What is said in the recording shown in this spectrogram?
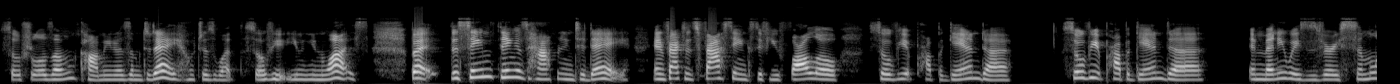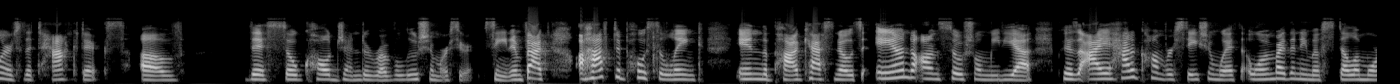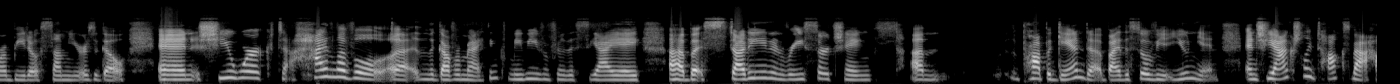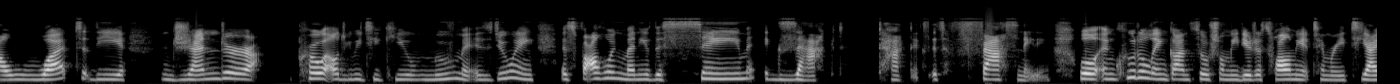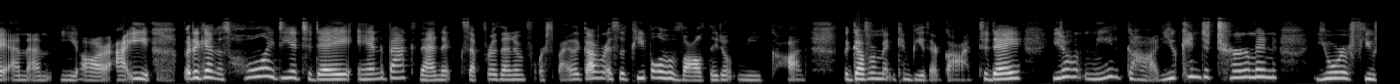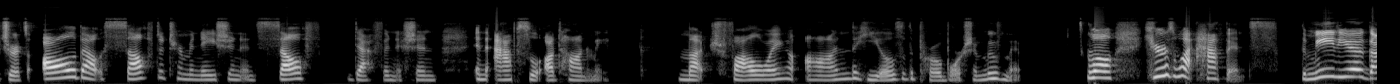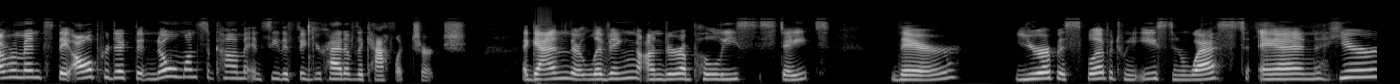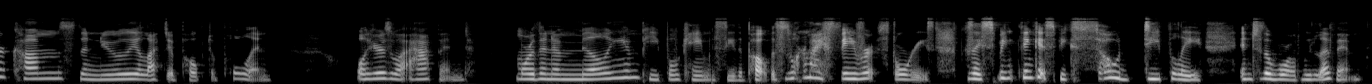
socialism, communism today, which is what the Soviet Union was. But the same thing is happening today. In fact, it's fascinating because if you follow Soviet propaganda, Soviet propaganda in many ways is very similar to the tactics of this so-called gender revolution we're seeing. In fact, I'll have to post a link in the podcast notes and on social media because I had a conversation with a woman by the name of Stella Morabito some years ago, and she worked high level uh, in the government. I think maybe even for the CIA, uh, but studying and researching. Um, propaganda by the Soviet Union. And she actually talks about how what the gender pro LGBTQ movement is doing is following many of the same exact tactics. It's fascinating. We'll include a link on social media. Just follow me at Timmerie, T I M M E R I E. But again, this whole idea today and back then, except for then enforced by the government, is that people have evolved. They don't need God. The government can be their God. Today, you don't need God. You can determine your future. It's all about self determination and self definition and absolute autonomy, much following on the heels of the pro abortion movement. Well, here's what happens. The media, government, they all predict that no one wants to come and see the figurehead of the Catholic Church. Again, they're living under a police state there. Europe is split between East and West, and here comes the newly elected Pope to Poland. Well, here's what happened more than a million people came to see the Pope. This is one of my favorite stories because I speak, think it speaks so deeply into the world we live in.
